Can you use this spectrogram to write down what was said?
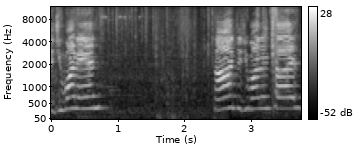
Did you want in? Huh? Did you want inside?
